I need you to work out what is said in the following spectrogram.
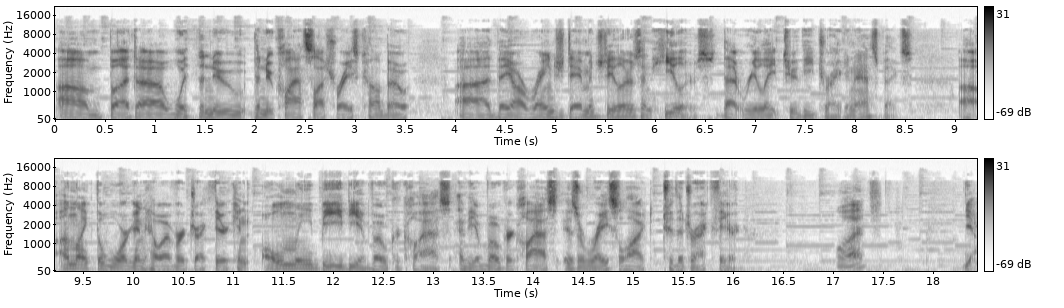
um, but uh, with the new the new class slash race combo, uh, they are range damage dealers and healers that relate to the dragon aspects. Uh, unlike the Worgen, however, Dracthyr can only be the Evoker class, and the Evoker class is race locked to the Dracthyr. What? Yeah.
